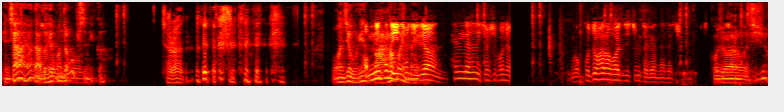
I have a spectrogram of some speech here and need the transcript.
괜찮아요. 나도 해본 적 뭐, 없으니까. 저런, 언제 우린 Uplink는 말하고 했나? 2001년, 핵넷은 2015년. 뭐 고조 할아버지쯤 되겠네 대충. 고조 할아버지죠.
